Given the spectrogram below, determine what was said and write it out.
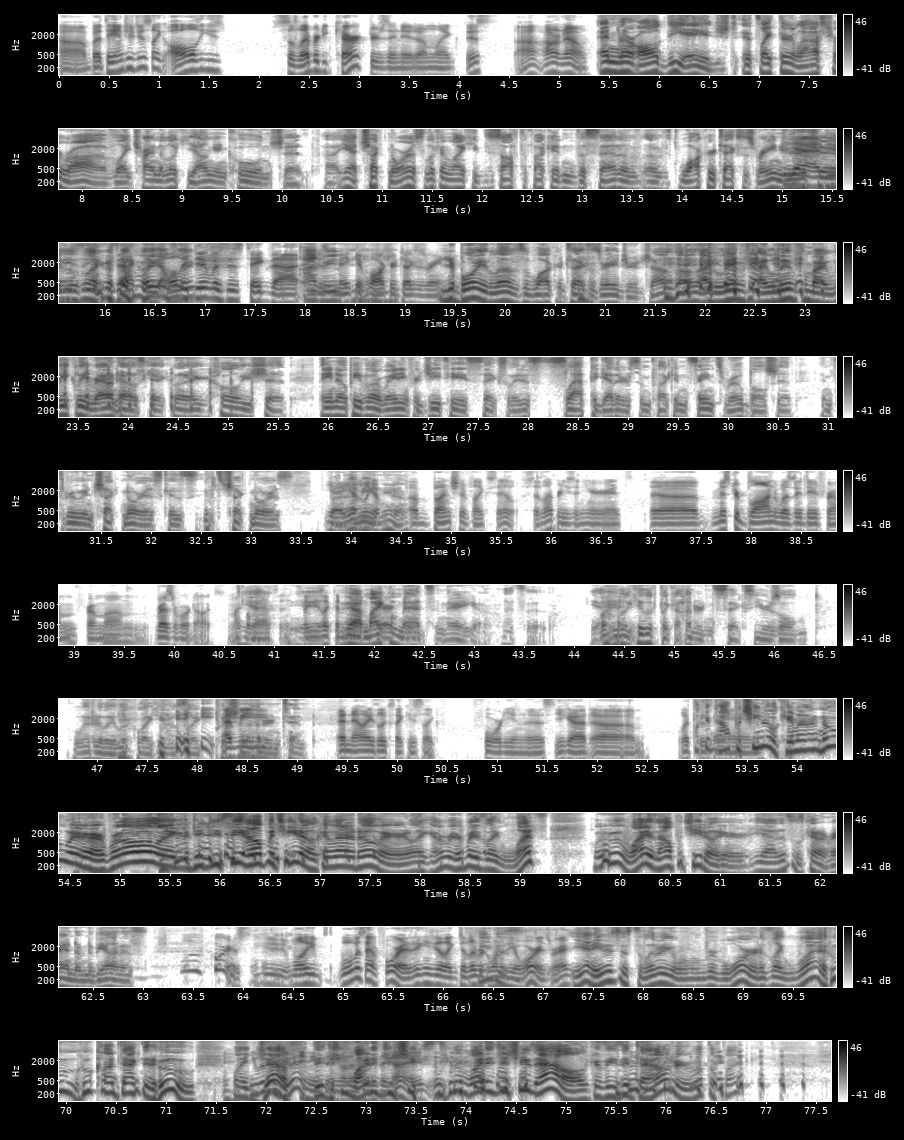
uh, but they introduced like all these celebrity characters in it. I'm like, this, I, I don't know. And they're all de-aged. It's like their last hurrah of like trying to look young and cool and shit. Uh, yeah, Chuck Norris looking like he's just off the fucking the set of, of Walker Texas Ranger. and Yeah, shit. dude, It was he's- like, what the fuck? exactly. All they did was just take that and I just mean, make it Walker Texas Ranger. Your boy loves the Walker Texas Ranger. I, I, I lived I lived for my weekly roundhouse kick. Like holy shit. They know people are waiting for GTA 6, so they just slapped together some fucking Saints Row bullshit and threw in Chuck Norris because it's Chuck Norris. Yeah, But, you have I like a, you know. a bunch of like ce- celebrities in here. It's uh, Mr. Blonde was the dude from from um, Reservoir Dogs, Michael yeah, Madsen. So yeah, he's like the yeah. Michael character. Madsen. There you go. That's it. Yeah, What? he looked he looked like 106 years old. Literally looked like he was like I pushing mean, 110. and now he looks like he's like 40 in this. You got um, what's Fucking Al? Pacino came out of nowhere, bro. Like, did you see Al Pacino come out of nowhere? Like, everybody's like? What- Why is Al Pacino here? Yeah, this was kind of random, to be honest. Well, course. He- well, he what was that for? I think he like delivered He one of the awards, right? Yeah, he was just delivering a reward. It's like, what? Who who contacted who? Like Geoff, did, why did you Thursday choose? why did you choose Al? Because he's in town, or what the fuck?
